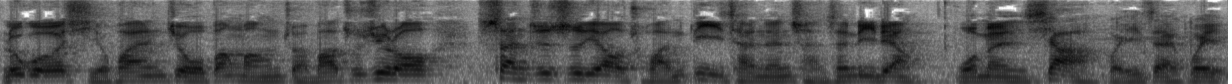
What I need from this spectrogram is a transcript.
如果喜欢就帮忙转发出去喽。善知识要传递才能产生力量。我们下回再会。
